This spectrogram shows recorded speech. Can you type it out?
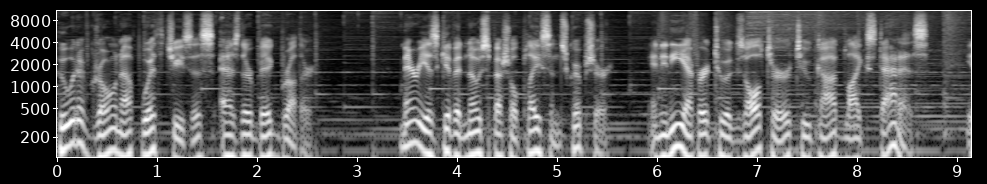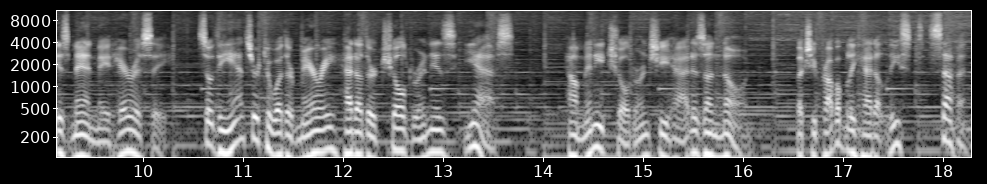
who would have grown up with Jesus as their big brother. Mary is given no special place in Scripture, and any effort to exalt her to godlike status is man made heresy. So the answer to whether Mary had other children is yes. How many children she had is unknown, but she probably had at least seven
